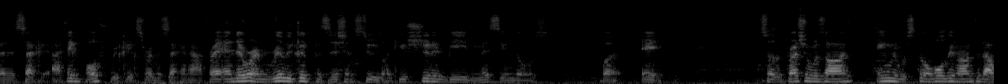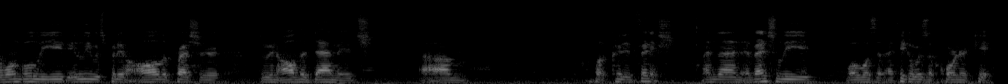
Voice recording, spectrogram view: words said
in the second, I think both free kicks were in the second half, right? And they were in really good positions too. Like you shouldn't be missing those, but hey, so the pressure was on. England was still holding on to that one goal lead. Italy was putting all the pressure, doing all the damage, um, but couldn't finish. And then eventually, what was it? I think it was a corner kick.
